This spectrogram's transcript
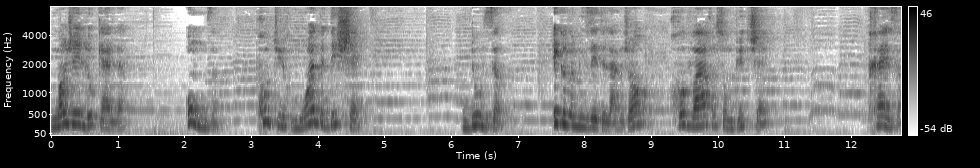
Manger local. 11. Produire moins de déchets. 12 économiser de l'argent, revoir son budget. 13.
